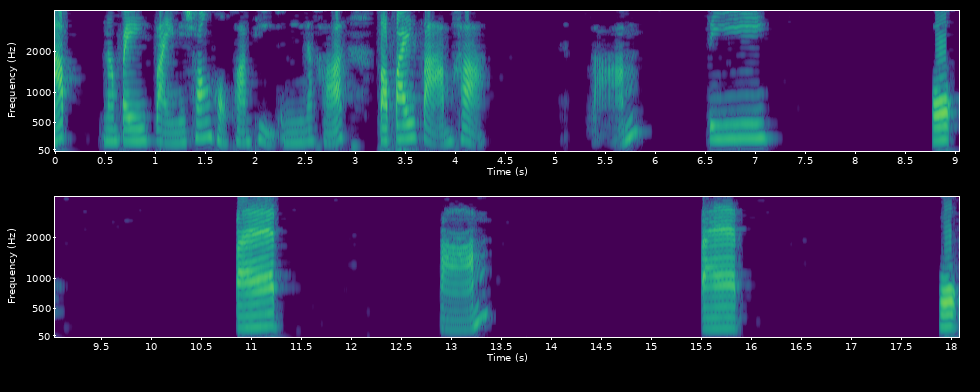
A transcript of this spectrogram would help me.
นับ นำไปใส่ในช่องของความถี่ตรงนี้นะคะ ต่อไปสามค่ะสามสี่หกแปดสามแปดหก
